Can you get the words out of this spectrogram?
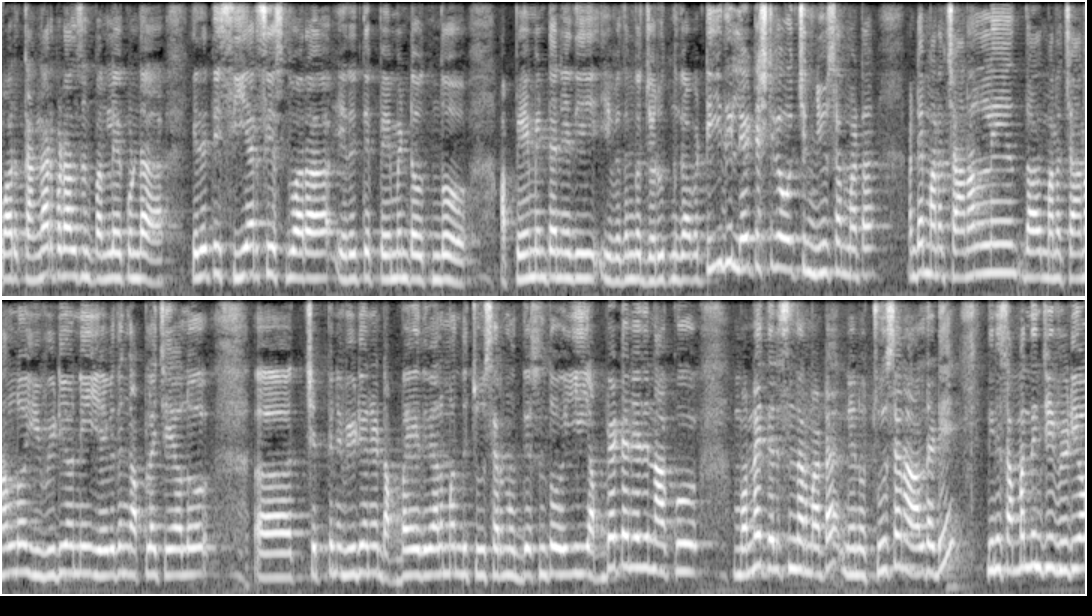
వారు కంగారు పడాల్సిన పని లేకుండా ఏదైతే సిఆర్సిఎస్ ద్వారా ఏదైతే పేమెంట్ అవుతుందో ఆ పేమెంట్ అనేది ఈ విధంగా జరుగుతుంది కాబట్టి ఇది లేటెస్ట్గా వచ్చిన న్యూస్ అనమాట అంటే మన ఛానల్ని దా- మన ఛానల్లో ఈ వీడియోని ఏ విధంగా అప్లై చేయాలో చెప్పిన వీడియోని డెబ్బై ఐదు వేల మంది చూశారన్న ఉద్దేశంతో ఈ అప్డేట్ అనేది నాకు మొన్నే తెలిసిందనమాట నేను చూశాను ఆల్రెడీ దీనికి సంబంధించి వీడియో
